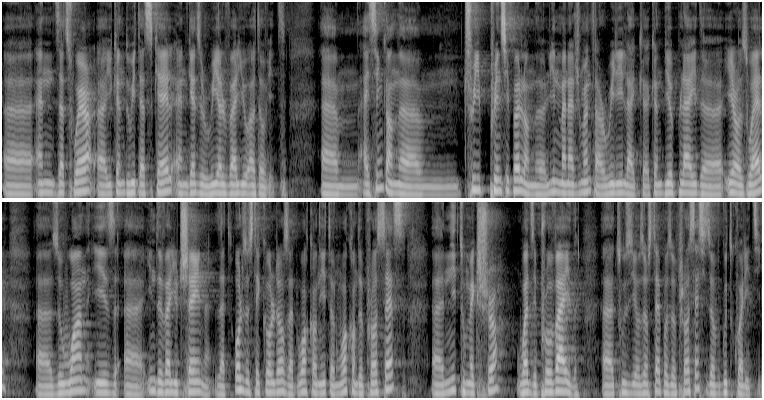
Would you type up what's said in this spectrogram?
Uh, and that's where uh, you can do it at scale and get the real value out of it. Um, I think on um, three principles on lean management are really like uh, can be applied uh, here as well. Uh, the one is uh, in the value chain that all the stakeholders that work on it and work on the process need to make sure what they provide to the other step of the process is of good quality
